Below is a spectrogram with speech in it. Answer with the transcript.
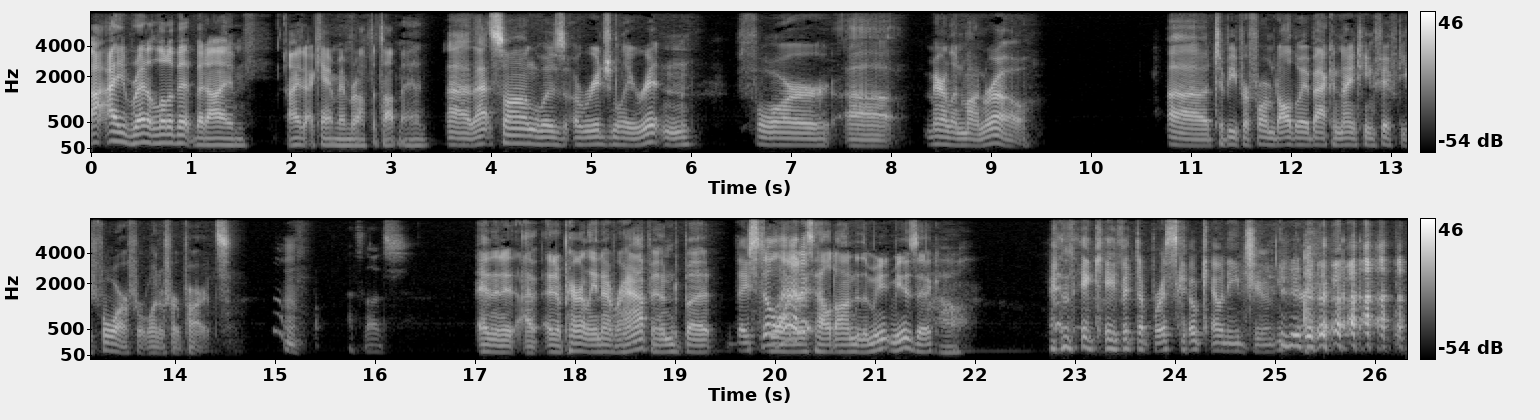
I, I read a little bit, but I, I I can't remember off the top of my head. Uh, that song was originally written for uh, Marilyn Monroe uh, to be performed all the way back in 1954 for one of her parts. That's nuts. And then it, I- it apparently never happened, but they still had Warner's it, held on to the mu- music. Wow. and they gave it to Brisco County Jr.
